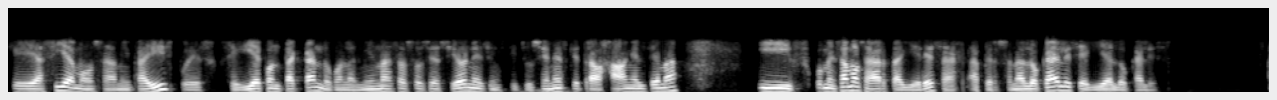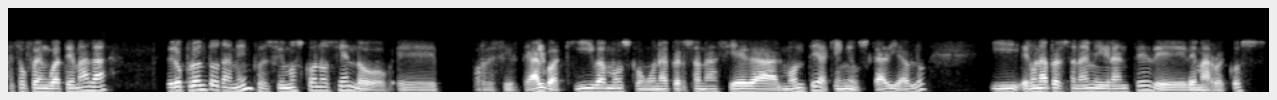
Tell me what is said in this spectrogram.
que hacíamos a mi país, pues seguía contactando con las mismas asociaciones, instituciones que trabajaban el tema y comenzamos a dar talleres a, a personas locales y a guías locales. Eso fue en Guatemala, pero pronto también pues fuimos conociendo eh, por decirte algo, aquí íbamos con una persona ciega al monte, aquí en Euskadi hablo, y era una persona inmigrante de, de Marruecos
